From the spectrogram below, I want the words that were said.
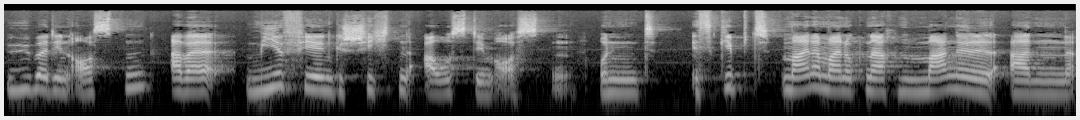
über den Osten, aber mir fehlen Geschichten aus dem Osten. Und es gibt meiner Meinung nach einen Mangel an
